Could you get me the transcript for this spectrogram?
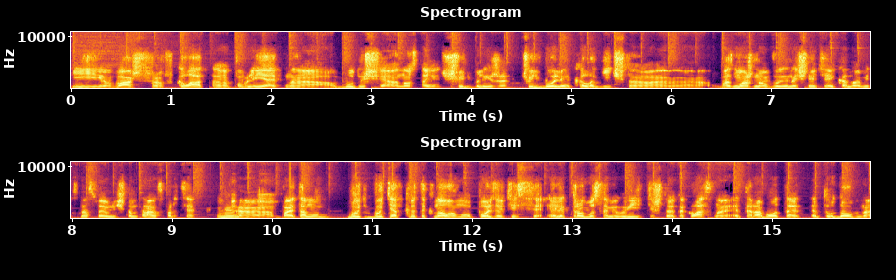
и ваш вклад э, повлияет на будущее, оно станет чуть ближе, чуть более экологично. Возможно, вы начнете экономить на своем личном транспорте. Mm-hmm. Поэтому будь, будьте открыты к новому, пользуйтесь электробусами, вы видите, что это классно, это работает, это удобно.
